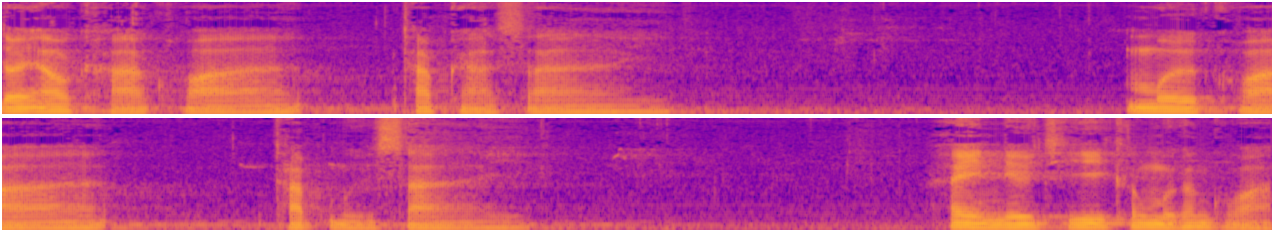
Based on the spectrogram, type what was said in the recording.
โดยเอาขาขวา ทับขาซ้าย มือขวา ทับมือซ้าย ให้นิ้วชี้ของมือข้างขวา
